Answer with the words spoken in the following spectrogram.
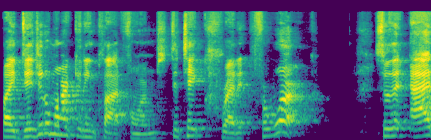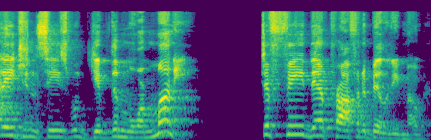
by digital marketing platforms to take credit for work so that ad agencies would give them more money to feed their profitability motive.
